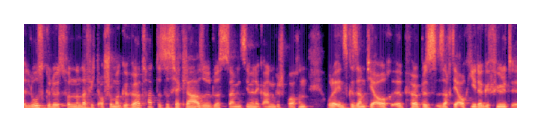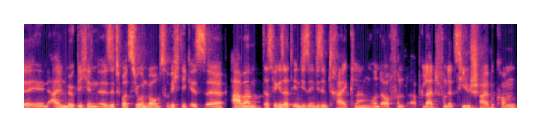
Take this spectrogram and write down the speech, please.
losgelöst voneinander vielleicht auch schon mal gehört hat. Das ist ja klar. Also du hast Simon Simenek angesprochen oder insgesamt ja auch Purpose, sagt ja auch jeder gefühlt in allen möglichen Situationen, warum es so wichtig ist. aber das, wie gesagt, in, diese, in diesem Dreiklang und auch von abgeleitet von der Zielscheibe kommen,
